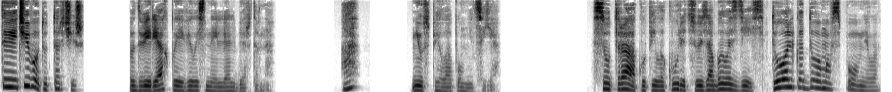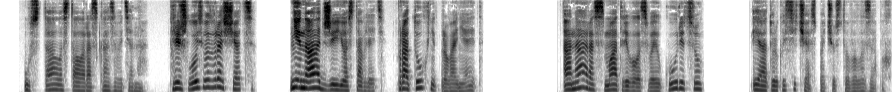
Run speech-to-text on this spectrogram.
«Ты чего тут торчишь?» В дверях появилась Нелли Альбертовна. «А?» — не успела опомниться я. С утра купила курицу и забыла здесь, только дома вспомнила. Устала стала рассказывать она. Пришлось возвращаться. Не на ночь же ее оставлять. Протухнет, провоняет. Она рассматривала свою курицу. Я только сейчас почувствовала запах.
